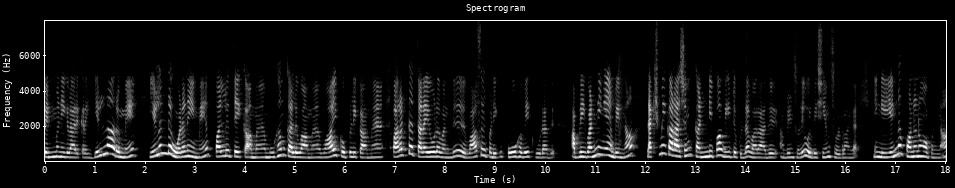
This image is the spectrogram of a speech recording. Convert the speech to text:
பெண்மணிகளா இருக்கிற எல்லாருமே எழுந்த உடனேயுமே பல்லு தேய்க்காம முகம் கழுவாம வாய் கொப்பளிக்காம பரட்ட தலையோட வந்து வாசல் படிக்கு போகவே கூடாது. அப்படி வந்தீங்க அப்படின்னா லக்ஷ்மி கடாட்சம் கண்டிப்பா வீட்டுக்குள்ள வராது அப்படின்னு சொல்லி ஒரு விஷயம் சொல்றாங்க. நீங்க என்ன பண்ணணும் அப்படின்னா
